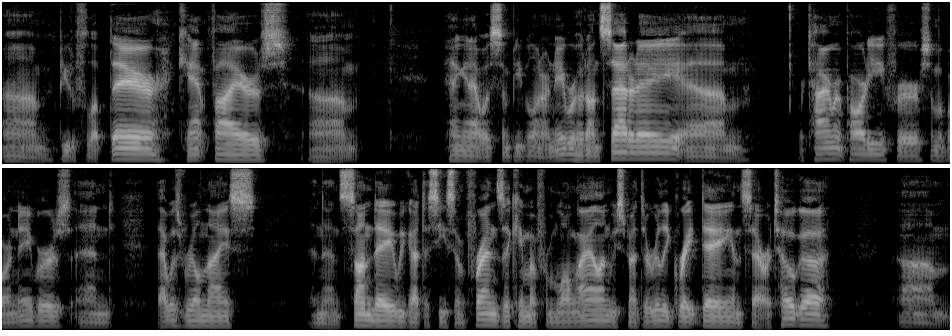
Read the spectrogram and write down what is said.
Um, beautiful up there. Campfires. Um, hanging out with some people in our neighborhood on Saturday. Um, retirement party for some of our neighbors, and that was real nice. And then Sunday, we got to see some friends that came up from Long Island. We spent a really great day in Saratoga, um,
